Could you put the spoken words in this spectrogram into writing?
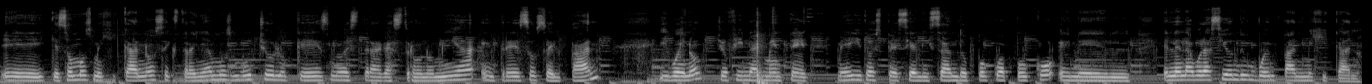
eh, que somos mexicanos, extrañamos mucho lo que es nuestra gastronomía, entre esos el pan. Y bueno, yo finalmente me he ido especializando poco a poco en, en la elaboración de un buen pan mexicano.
